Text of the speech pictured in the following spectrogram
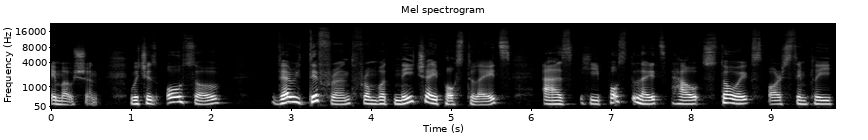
emotion, which is also very different from what Nietzsche postulates, as he postulates how Stoics are simply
